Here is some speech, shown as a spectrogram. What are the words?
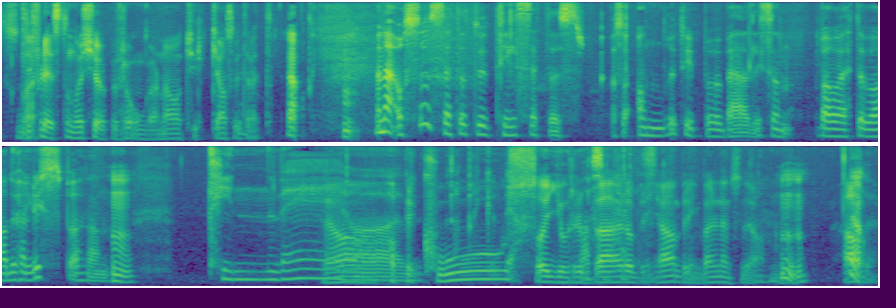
Så Nei. de fleste nå kjøper fra Ungarn og Tyrkia, så vidt jeg vet. ja. Men jeg har også sett at du tilsetter altså andre typer bær, sånn bare etter hva du har lyst på. Sånn Mm. Tinnved Ja, og aprikos og jordbær og bring, ja, bringebær nevnte du, ja. Mm. Mm. ja, Ja. det.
